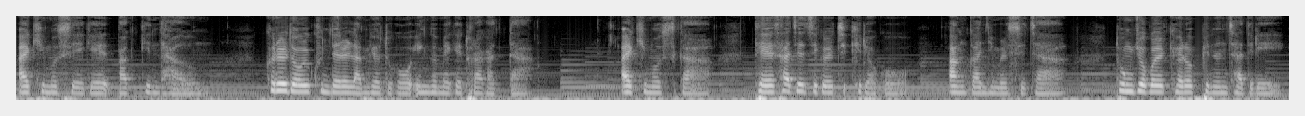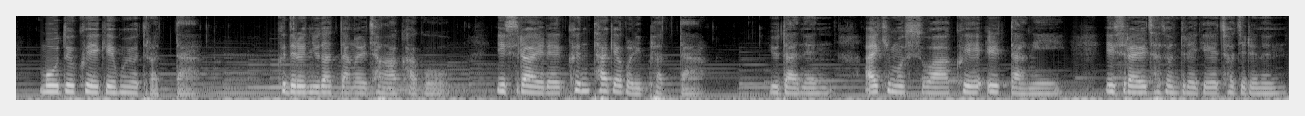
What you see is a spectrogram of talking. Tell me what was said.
알키무스에게 맡긴 다음 그를 도울 군대를 남겨두고 임금에게 돌아갔다. 알키모스가 대사제직을 지키려고 안간 힘을 쓰자 동족을 괴롭히는 자들이 모두 그에게 모여들었다. 그들은 유다 땅을 장악하고 이스라엘에 큰 타격을 입혔다. 유다는 알키모스와 그의 일당이 이스라엘 자손들에게 저지르는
